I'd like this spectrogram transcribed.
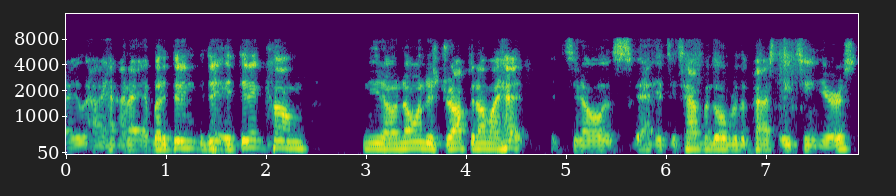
I, I and I, but it didn't it didn't come. You know, no one just dropped it on my head. It's you know, it's it's, happened over the past 18 years,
